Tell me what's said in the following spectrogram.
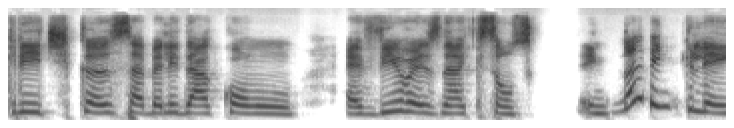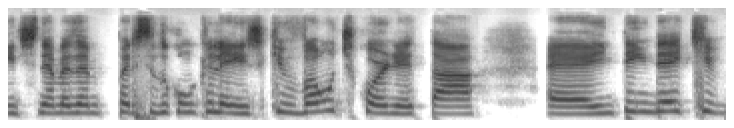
críticas, saber lidar com é, viewers, né, que são os não é bem cliente, né? Mas é parecido com cliente que vão te cornetar, é, entender que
